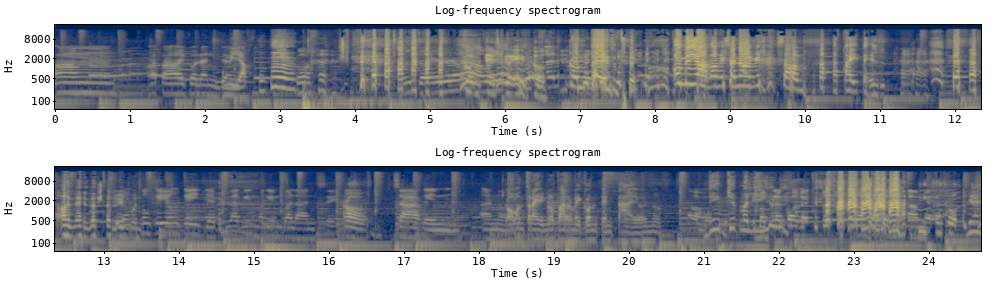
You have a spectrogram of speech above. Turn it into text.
Ang atake ko lang dyan. Umiyak. Content creator. Content! Umiyak ang isa namin kasama. Title. oh, Nelo, tuloy mo. Kung kay yung kay Jeff, laging maging balance eh. Oh, Sa akin, ano... kukontrahin mo para may content tayo, no? oh, Di, Jeff, mali yun. Iba-vlog eh. ko agad. Camera. Yan.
